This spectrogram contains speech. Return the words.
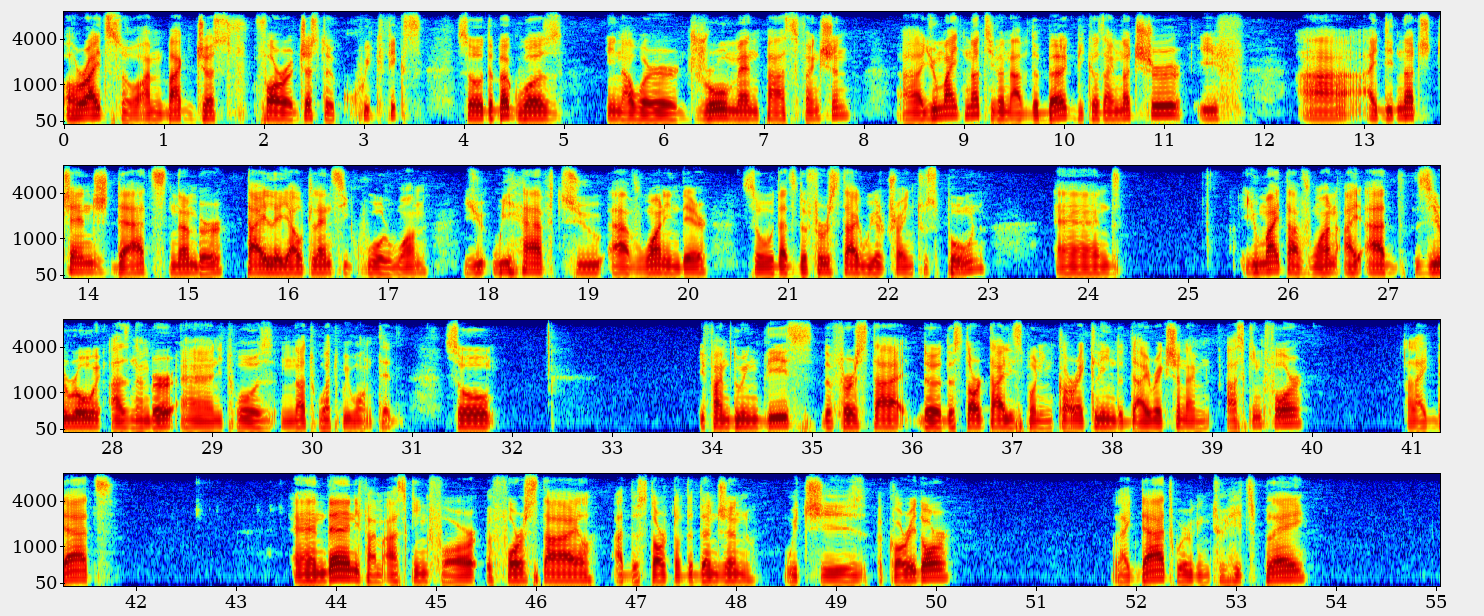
Alright, so I'm back just for just a quick fix. So the bug was in our draw main pass function. Uh, you might not even have the bug because I'm not sure if uh, I did not change that number tile layout length equal 1. You, we have to have 1 in there. So that's the first tile we are trying to spawn. And you might have one. I add zero as number and it was not what we wanted. So if I'm doing this, the first tile, the, the start tile is spawning correctly in the direction I'm asking for, like that. And then if I'm asking for a force tile at the start of the dungeon, which is a corridor, like that, we're going to hit play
